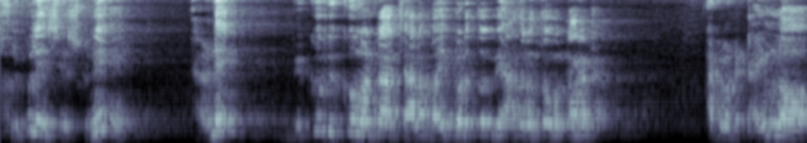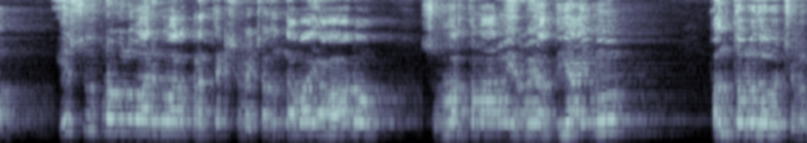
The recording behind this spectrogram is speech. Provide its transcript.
తలుపులు వేసేసుకుని ఏమండి బిక్కు బిక్కుమంట చాలా భయపడుతూ వ్యాధులతో ఉన్నారట. అటువంటి టైంలో యేసు ప్రభుల వారికి వాళ్ళ ప్రత్యక్షమై చదువుదామా? యోహాను శుభవర్తమానం ఇరవై అధ్యాయము పంతొమ్మిదో వచ్చును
